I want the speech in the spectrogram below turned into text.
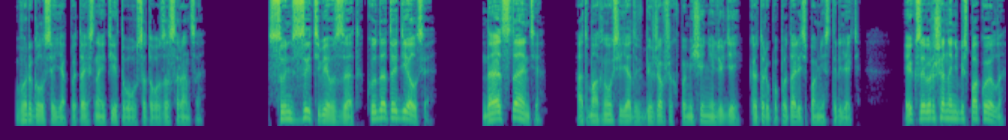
— выругался я, пытаясь найти этого усатого засранца. «Сунь-цзы тебе взад! Куда ты делся?» «Да отстаньте!» — отмахнулся я от вбежавших в помещение людей, которые попытались по мне стрелять. Их совершенно не беспокоило,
